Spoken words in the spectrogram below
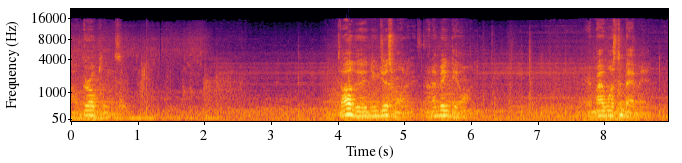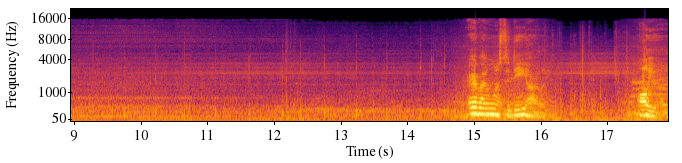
Oh, girl, please. It's all good. You just won it. Not a big deal. Everybody wants the Batman. Everybody wants to D Harley. All you hoes.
